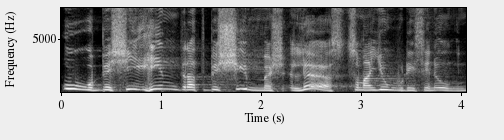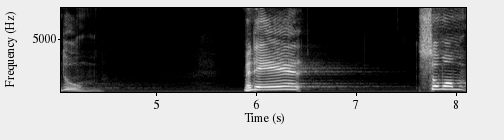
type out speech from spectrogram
obehindrat bekymmerslöst som han gjorde i sin ungdom. Men det är som om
